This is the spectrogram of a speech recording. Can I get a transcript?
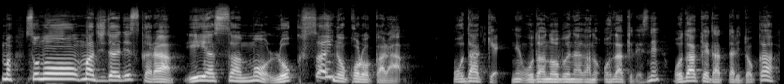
まあ、その、まあ、時代ですから、家康さんも6歳の頃から、織田家、ね、織田信長の織田家ですね。織田家だったりとか、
